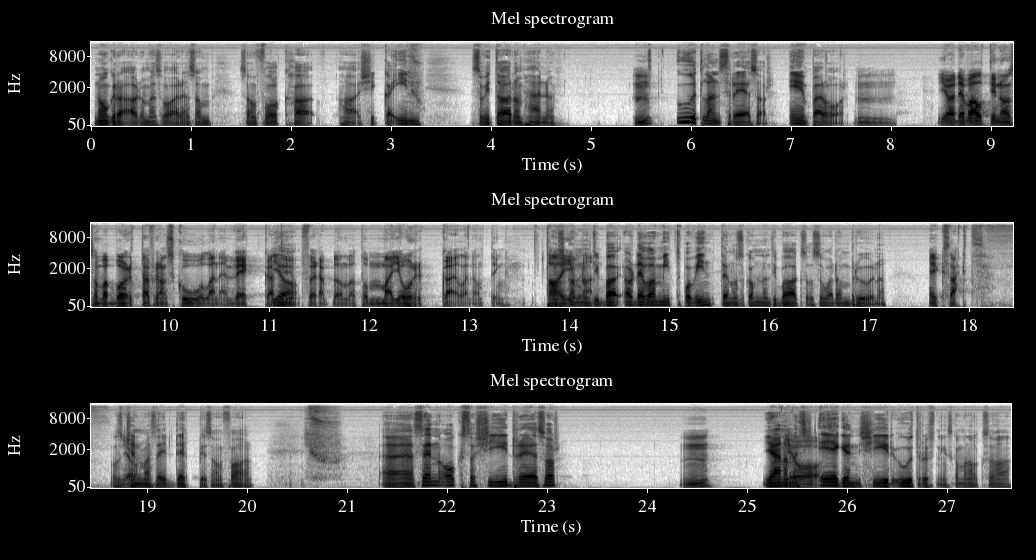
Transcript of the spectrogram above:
några av de här svaren som, som folk har, har skickat in, så vi tar dem här nu. Mm. Utlandsresor, en per år. Mm. Ja, det var alltid någon som var borta från skolan en vecka, Ja. typ för att de var på Mallorca eller någonting. Och, så kom de Thailand. tillbaka, och det var mitt på vintern och så kom de tillbaka och så var de bruna. Exakt. Och så Ja. känner man sig deppig som fan. Eh, sen också skidresor. Mm. Gärna med Ja. egen skidutrustning ska man också ha.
